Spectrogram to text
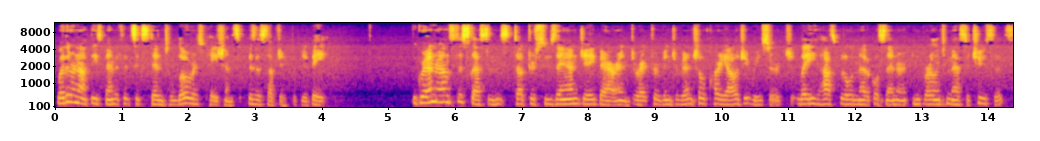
Whether or not these benefits extend to low risk patients is a subject of debate. The Grand Rounds discussants, Dr. Suzanne J. Baron, Director of Interventional Cardiology Research Lahey Hospital and Medical Center in Burlington, Massachusetts,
